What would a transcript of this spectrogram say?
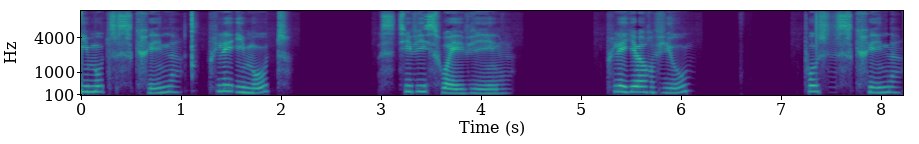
Emote Screen, Play Emote, Stevie's Waving, Player View, Post Screen,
